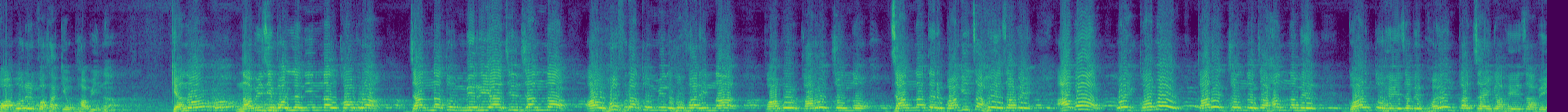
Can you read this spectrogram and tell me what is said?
কবরের কথা কেউ ভাবি না। কেন? নাবিজি বললেন, ইন্নাল কবরা জান্নাতুম মির রিয়াজিল আর হুফরাতুম মিন হুফারিন নার। কবর কারোর জন্য জান্নাতের বাগিচা হয়ে যাবে, আবার ওই কবর কারোর জন্য জাহান্নামের গর্ত হয়ে যাবে, ভয়ঙ্কর জায়গা হয়ে যাবে।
